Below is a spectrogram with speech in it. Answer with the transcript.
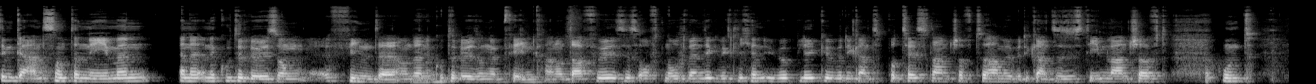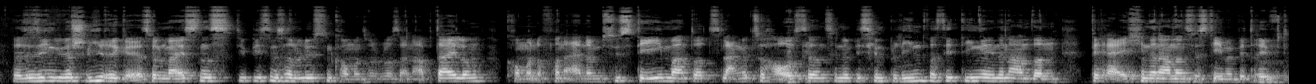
dem ganzen Unternehmen eine, eine gute Lösung äh, finde und eine gute Lösung empfehlen kann. Und dafür ist es oft notwendig, wirklich einen Überblick über die ganze Prozesslandschaft zu haben, über die ganze Systemlandschaft. Und das ist irgendwie was Schwieriges, weil meistens die Business-Analysten kommen zum Beispiel aus einer Abteilung, kommen noch von einem System, waren dort lange zu Hause und sind ein bisschen blind, was die Dinge in den anderen Bereichen, in den anderen Systemen betrifft.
